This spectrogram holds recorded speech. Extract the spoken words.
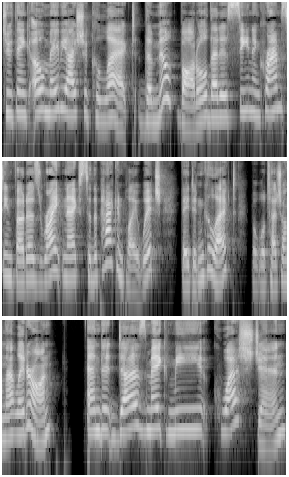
to think, oh, maybe I should collect the milk bottle that is seen in crime scene photos right next to the pack and play, which they didn't collect, but we'll touch on that later on. And it does make me question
